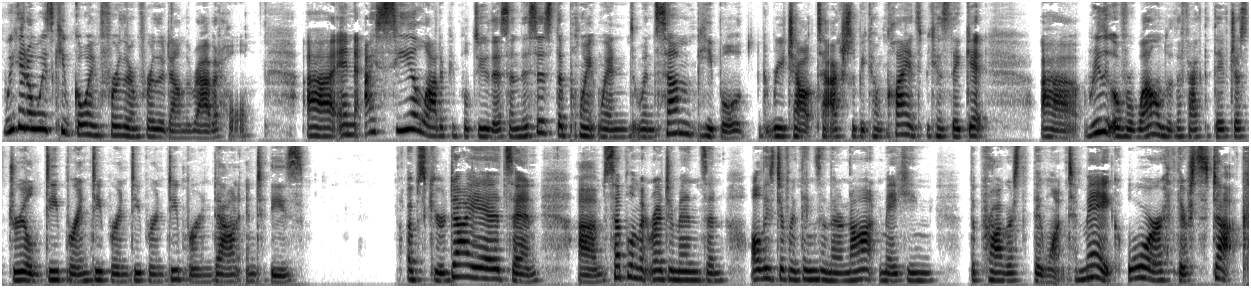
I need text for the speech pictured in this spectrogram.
we could always keep going further and further down the rabbit hole. Uh, and I see a lot of people do this, and this is the point when when some people reach out to actually become clients because they get uh, really overwhelmed with the fact that they've just drilled deeper and deeper and deeper and deeper and down into these obscure diets and um, supplement regimens and all these different things, and they're not making the progress that they want to make, or they're stuck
